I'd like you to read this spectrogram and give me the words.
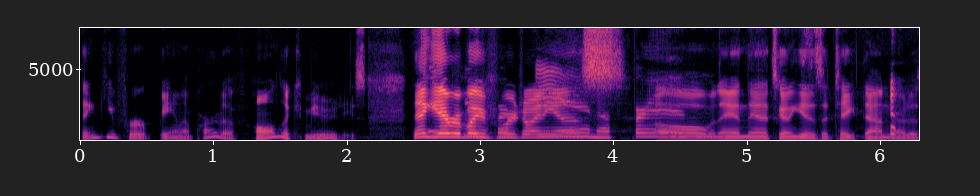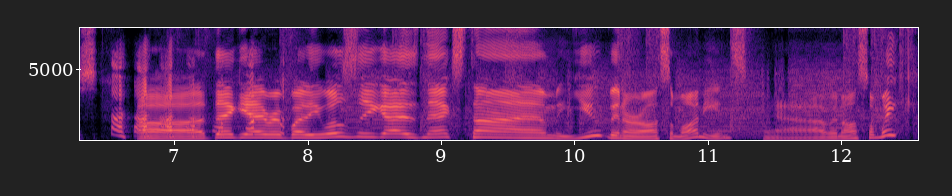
thank you for being a part of all the communities. Thank, you, everybody, for, joining us. Oh, and then it's going to get us a takedown notice. Uh, thank you, everybody. We'll see you guys next time. You've been our awesome audience. Have an awesome week.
